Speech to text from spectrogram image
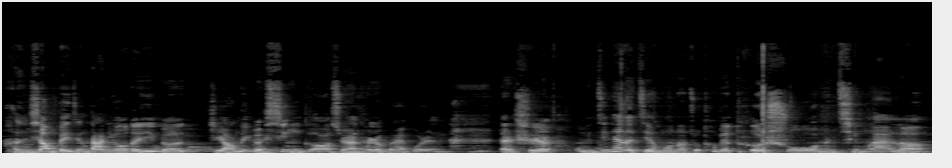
很像北京大妞的一个这样的一个性格啊，虽然她是外国人，但是我们今天的节目呢就特别特殊，我们请来了。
